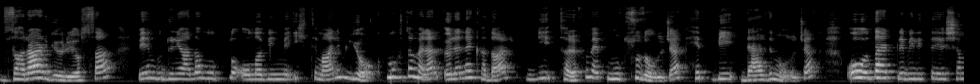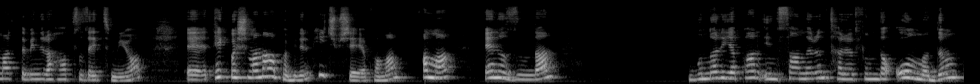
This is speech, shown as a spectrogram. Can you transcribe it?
zarar görüyorsa benim bu dünyada mutlu olabilme ihtimalim yok. Muhtemelen ölene kadar bir tarafım hep mutsuz olacak. Hep bir derdim olacak. O dertle birlikte yaşamak da beni rahatsız etmiyor. E, tek başıma ne yapabilirim? Hiçbir şey yapamam. Ama en azından bunları yapan insanların tarafında olmadım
